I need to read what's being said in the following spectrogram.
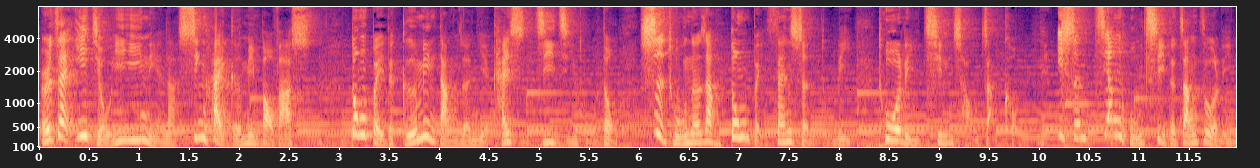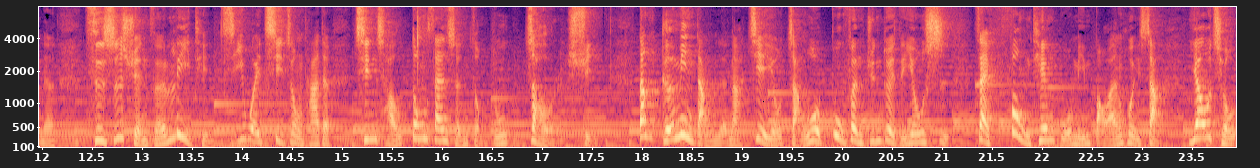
而在一九一一年呢、辛亥革命爆发时，东北的革命党人也开始积极活动，试图呢让东北三省独立，脱离清朝掌控。一身江湖气的张作霖呢，此时选择力挺极为器重他的清朝东三省总督赵尔巽。当革命党人啊借由掌握部分军队的优势，在奉天国民保安会上要求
